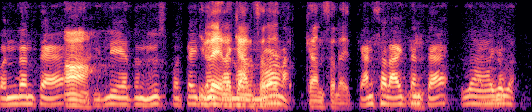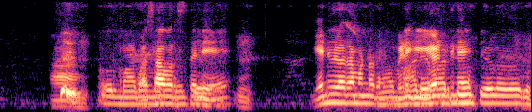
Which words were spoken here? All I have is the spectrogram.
ಬಂದಂತೆ. ಹಾ. ಇಲ್ಲಿ ಅದು ನ್ಯೂಸ್ ಇಲ್ಲ ಇಲ್ಲ ಕ್ಯಾನ್ಸಲ್. ಆಯ್ತು ಕ್ಯಾನ್ಸಲ್ ಆಯ್ತು. ಕ್ಯಾನ್ಸಲ್ ಆಯ್ತಂತೆ. ಆಗಿಲ್ಲ. ಆ, ಹೊಸ ವರ್ಷದಲ್ಲಿ ಏನು ರಮಣ್ಣವ್ರೆ ಬೆಳಿಗ್ಗೆ ಹೇಳ್ತೀನಿ. ಅಂತ ಹೇಳೋದು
